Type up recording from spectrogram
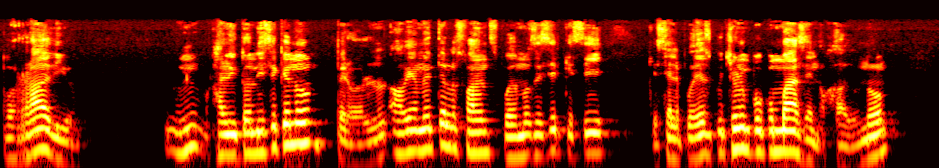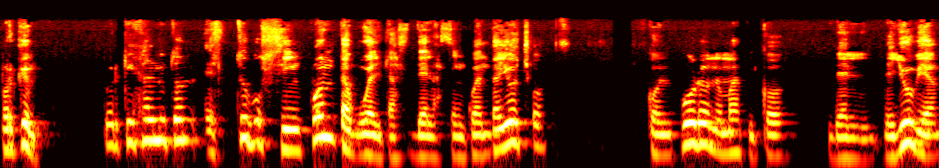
por radio Hamilton dice que no, pero obviamente los fans podemos decir que sí, que se le puede escuchar un poco más enojado, ¿no? ¿Por qué? Porque Hamilton estuvo 50 vueltas de las 58 con puro neumático de lluvia,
